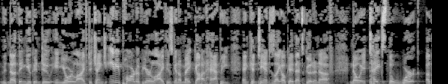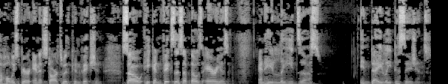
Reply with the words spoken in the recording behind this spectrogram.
Nothing you can do in your life to change any part of your life is going to make God happy and content. It's like, okay, that's good enough. No, it takes the work of the Holy Spirit and it starts with conviction. So he convicts us of those areas and he leads us in daily decisions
